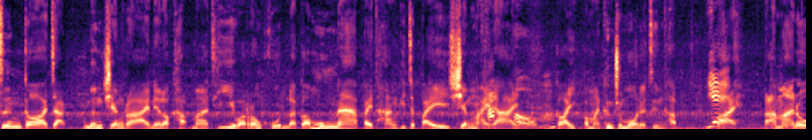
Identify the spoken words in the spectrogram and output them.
ซึ่งก็จากเมืองเชียงรายเนี่ยเราขับมาที่วัดร่องขุนแล้วก็มุ่งหน้าไปทางที่จะไปเชียงใหม่ได้ ครับผมก็อีกประมาณครึ่งชั่วโมงเดี๋ยวถึงครับ เย้ ไป ตามมาหนู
